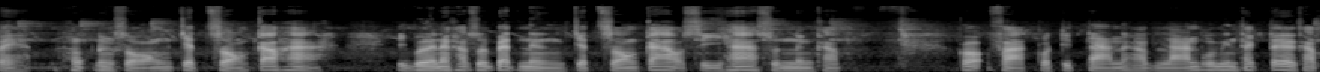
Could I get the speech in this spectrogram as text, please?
8 6 1 2 7 2 9 5 อีกเบอร์นะครับ 0 8 1 7 2 9 4 5 0 1 ครับ ก็ฝากกดติดตามนะครับ ร้านภูมินแท็กเตอร์ครับ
